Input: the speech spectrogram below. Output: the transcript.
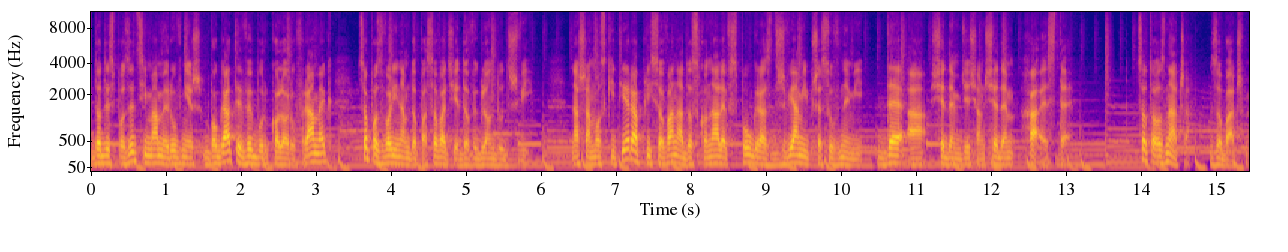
Do dyspozycji mamy również bogaty wybór kolorów ramek, co pozwoli nam dopasować je do wyglądu drzwi. Nasza moskitiera plisowana doskonale współgra z drzwiami przesuwnymi DA77 HST. Co to oznacza? Zobaczmy.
